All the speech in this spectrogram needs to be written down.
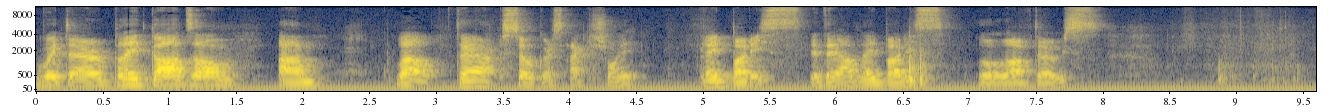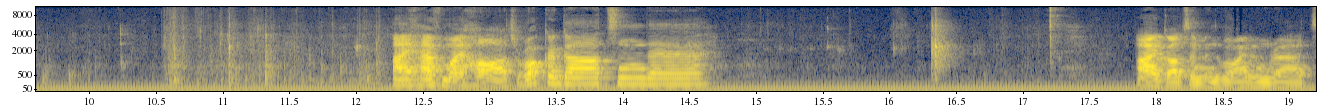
with their blade guards on. Um, well, they're soakers actually. Blade buddies, if they are blade buddies. Love those. I have my hard rocker guards in there. I got them in white and red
